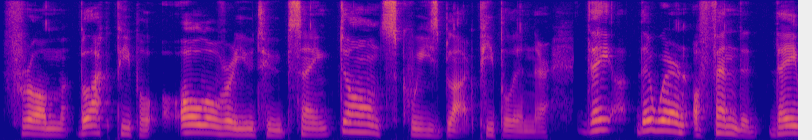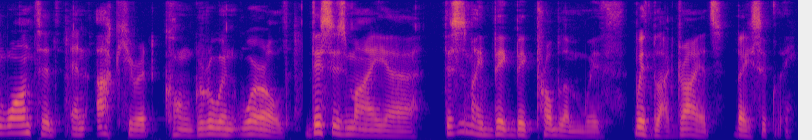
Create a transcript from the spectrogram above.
from black people all over YouTube saying, don't squeeze black people in there. They, they weren't offended. They wanted an accurate, congruent world. This is my, uh, this is my big, big problem with, with black dryads, basically.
